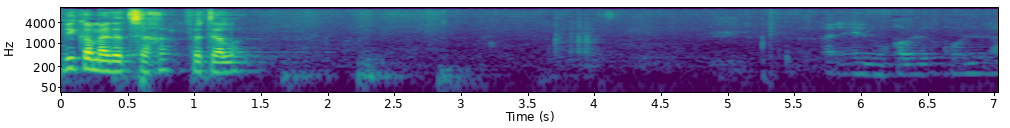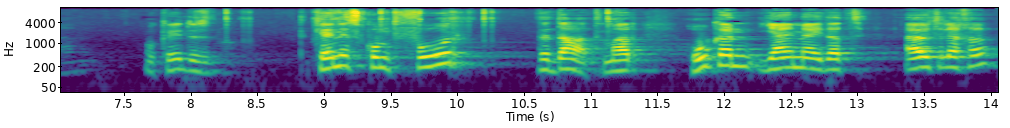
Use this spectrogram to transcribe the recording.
Wie kan mij dat zeggen, vertellen? Oké, dus kennis komt voor de daad. Maar hoe kan jij mij dat uitleggen?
